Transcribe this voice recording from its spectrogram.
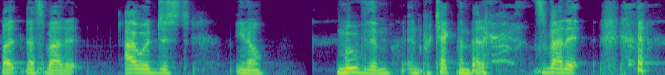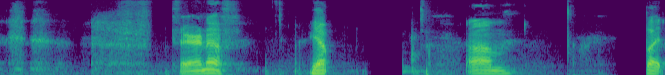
But that's about it. I would just, you know, move them and protect them better. That's about it. Fair enough. Yep. Um, but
